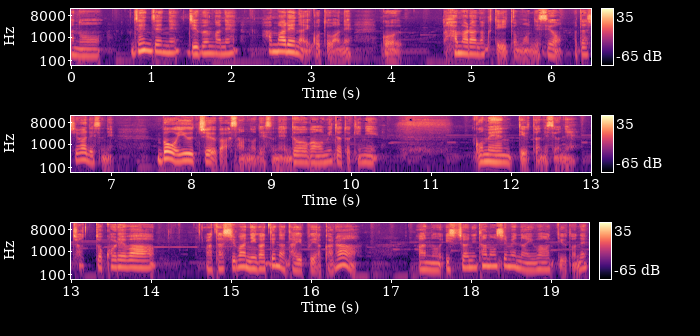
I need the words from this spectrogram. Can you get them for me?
あの全然ね自分がねハマれないことはねこうハマらなくていいと思うんですよ。私はですね某 YouTuber さんのですね動画を見た時に「ごめん」って言ったんですよね。ちょっとこれは私は苦手なタイプやからあの一緒に楽しめないわって言うとね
